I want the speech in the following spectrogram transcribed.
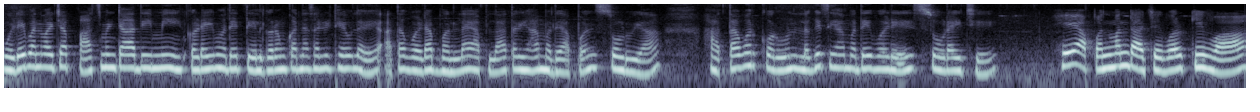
वडे बनवायच्या पाच मिनटाआधी मी कढईमध्ये तेल गरम करण्यासाठी ठेवलं आहे आता वडा बनला आहे आपला तर ह्यामध्ये आपण सोडूया. हातावर करून लगेच ह्यामध्ये वडे सोडायचे. हे आपण मंद आचेवर किंवा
